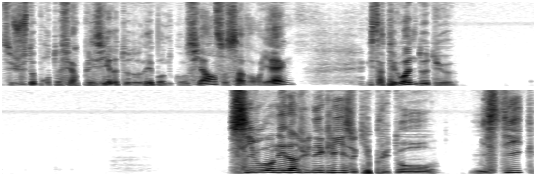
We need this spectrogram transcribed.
c'est juste pour te faire plaisir et te donner bonne conscience, ça vaut rien, et ça t'éloigne de Dieu. Si on est dans une église qui est plutôt mystique,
